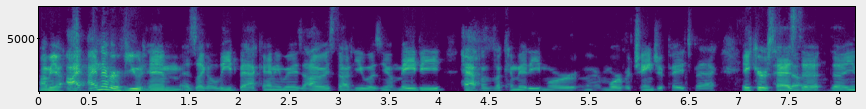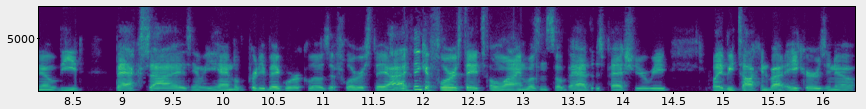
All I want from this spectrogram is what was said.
I mean, I, I never viewed him as like a lead back, anyways. I always thought he was, you know, maybe half of a committee, more more of a change of pace back. Akers has yeah. the the you know lead back size. You know, he handled pretty big workloads at Florida State. I think if Florida State's O line wasn't so bad this past year, we might be talking about Akers, you know,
